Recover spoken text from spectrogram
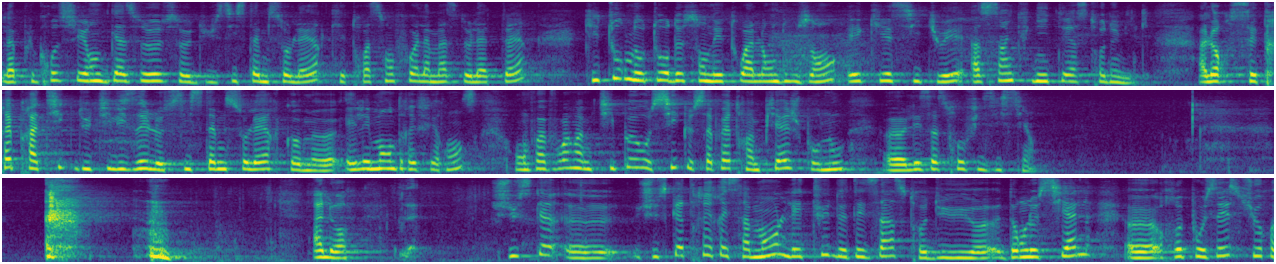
la plus grosse géante gazeuse du système solaire, qui est 300 fois la masse de la Terre, qui tourne autour de son étoile en 12 ans et qui est située à 5 unités astronomiques. Alors c'est très pratique d'utiliser le système solaire comme euh, élément de référence. On va voir un petit peu aussi que ça peut être un piège pour nous, euh, les astrophysiciens. Alors, euh, jusqu'à très récemment, l'étude des astres euh, dans le ciel euh, reposait sur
